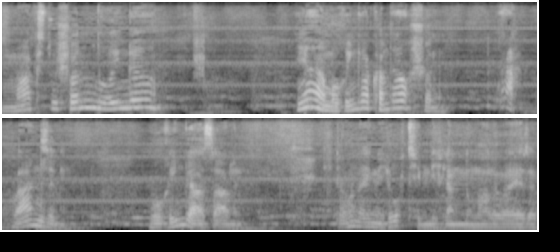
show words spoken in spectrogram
Magst du schon Moringa? Ja, Moringa kommt auch schon. Ah, Wahnsinn. Moringa-Samen. Die dauern eigentlich auch ziemlich lang normalerweise.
